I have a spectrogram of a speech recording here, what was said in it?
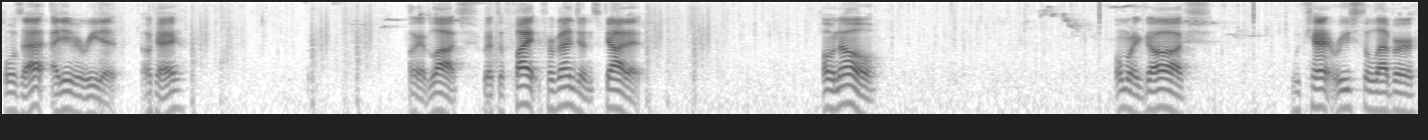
What was that? I didn't even read it. Okay. Okay, Blotch. We have to fight for vengeance. Got it. Oh, no. Oh, my gosh. We can't reach the lever.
